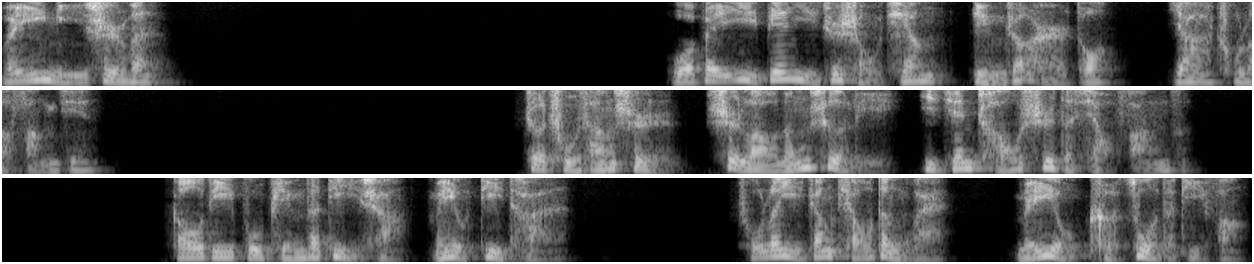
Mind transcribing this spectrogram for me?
唯你是问。”我被一边一支手枪顶着耳朵押出了房间。这储藏室是老农舍里。一间潮湿的小房子，高低不平的地上没有地毯，除了一张条凳外，没有可坐的地方。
